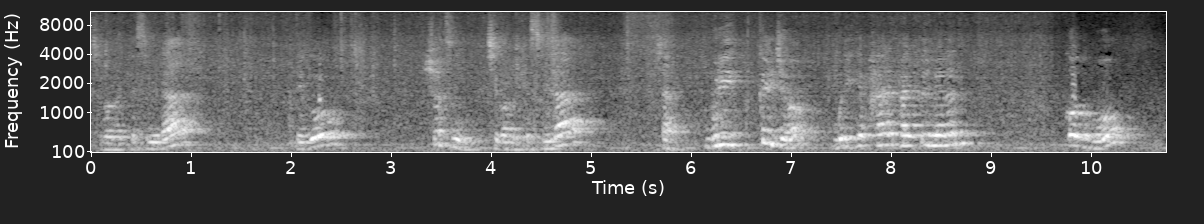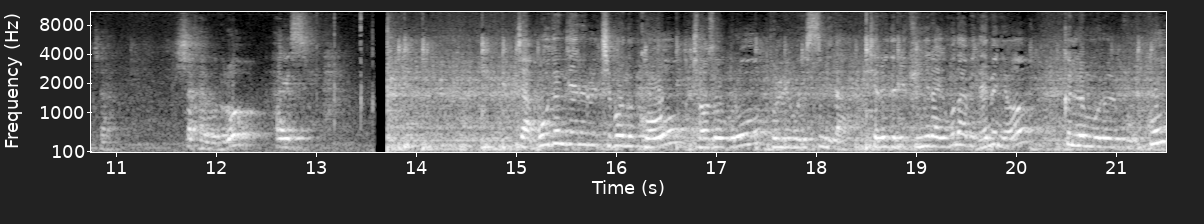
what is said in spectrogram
집어넣겠습니다. 그리고 쇼트닝 집어넣겠습니다. 자, 물이 끓죠? 물이 이렇게 팔팔 끓면은 꺼두고 자, 시작해 보도록 하겠습니다. 자, 모든 재료를 집어넣고 저속으로 돌리고 있습니다. 재료들이 균일하게 혼합이 되면요. 끓는 물을 붓고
